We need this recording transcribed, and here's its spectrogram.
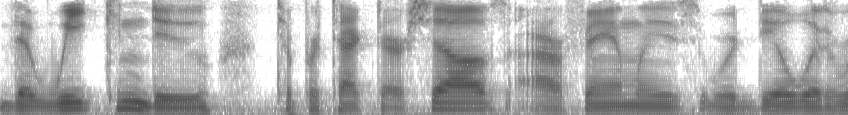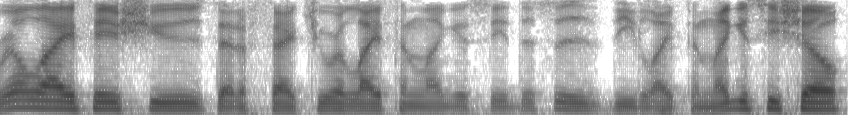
that we can do to protect ourselves, our families, we deal with real life issues that affect your life and legacy. This is the Life and Legacy Show,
